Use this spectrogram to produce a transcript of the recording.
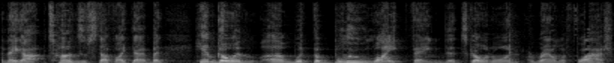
and they got tons of stuff like that. But him going um, with the blue light thing that's going on around with Flash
